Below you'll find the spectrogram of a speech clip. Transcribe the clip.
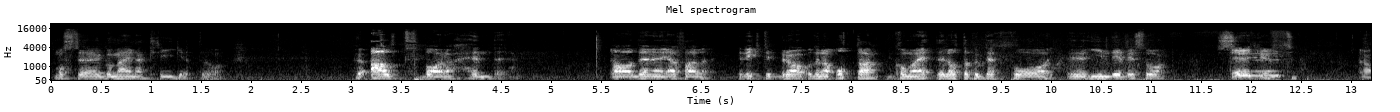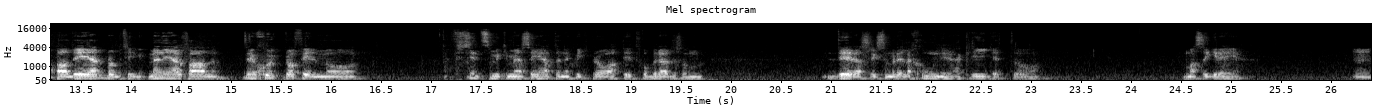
måste gå med i det här kriget och hur allt bara händer. Ja, den är i alla fall riktigt bra och den har 8,1 eller 8.1 på eh, IMDB så... Det ju. Ja, det är jävligt bra betyg. Men i alla fall, det är en sjukt bra film och det finns inte så mycket mer att säga att den är skitbra att det är två bröder som deras liksom relation i det här kriget och massa grejer. Mm.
